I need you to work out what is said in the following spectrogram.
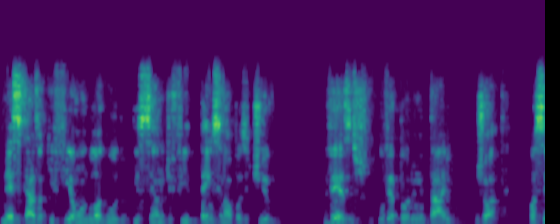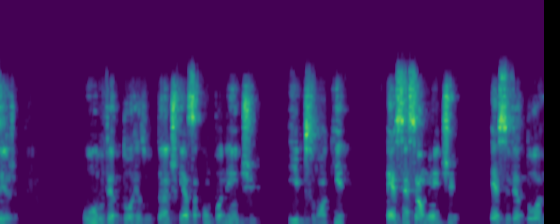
Nesse caso aqui, φ é um ângulo agudo e seno de φ tem sinal positivo, vezes o vetor unitário j. Ou seja, o vetor resultante, que é essa componente y aqui, é essencialmente esse vetor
